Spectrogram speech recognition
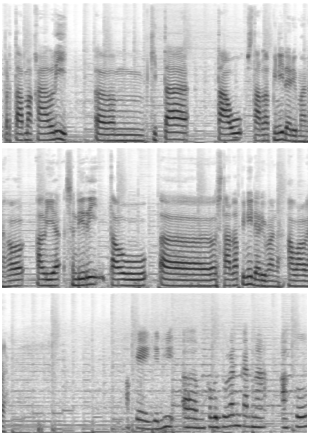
pertama kali um, kita tahu startup ini dari mana kalau Alia sendiri tahu uh, startup ini dari mana awalnya Oke, jadi um, kebetulan karena aku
